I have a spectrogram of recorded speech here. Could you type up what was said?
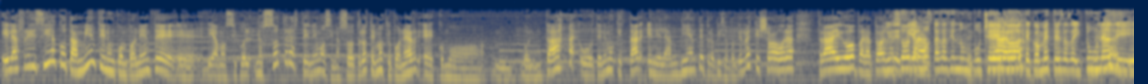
el afrodisíaco también tiene un componente, eh, digamos, psicolo- nosotras tenemos y nosotros tenemos que poner eh, como mm, voluntad o tenemos que estar en el ambiente propicio, porque no es que yo ahora traigo para todas Hoy nosotras... decíamos, estás haciendo un Eh, puchero, claro. te comes tres aceitunas y, y-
